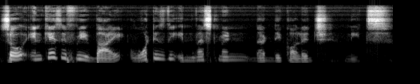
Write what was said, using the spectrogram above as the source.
So in case if we buy, what is the investment that the college needs?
